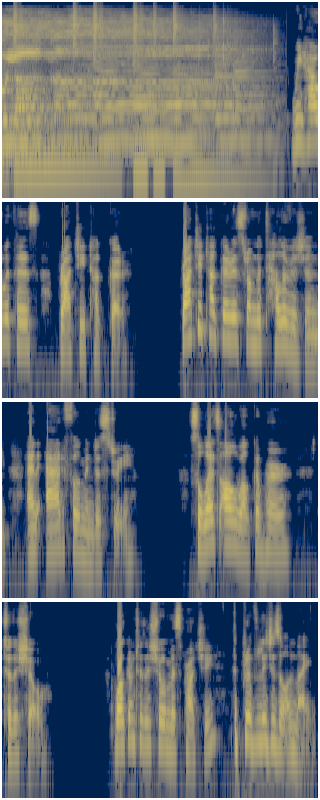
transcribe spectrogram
We have with us Prachi Thakkar. Prachi Thakkar is from the television and ad film industry. So let's all welcome her to the show. Welcome to the show, Miss Prachi. The privilege is all mine.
